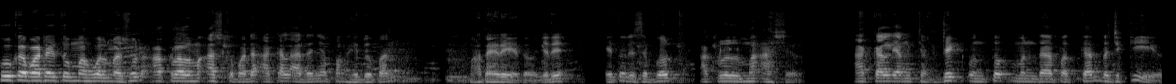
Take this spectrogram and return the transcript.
hu kepada itu mahwal masyur aklal ma'as kepada akal adanya penghidupan materi itu. Jadi itu disebut aklul ma'as. Akal yang cerdik untuk mendapatkan rezeki.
